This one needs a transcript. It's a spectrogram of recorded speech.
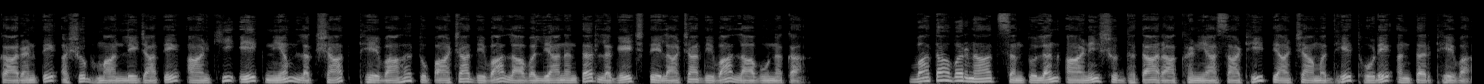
कारण ते अशुभ मानले जाते. आणखी एक नियम लक्षात ठेवाह तुपाचा दिवा लावल्यानंतर लगेच तेलाचा दिवा लावू नका. वातावरणात संतुलन आणि शुद्धता राखण्यासाठी त्याच्यामध्ये थोडे अंतर ठेवा.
